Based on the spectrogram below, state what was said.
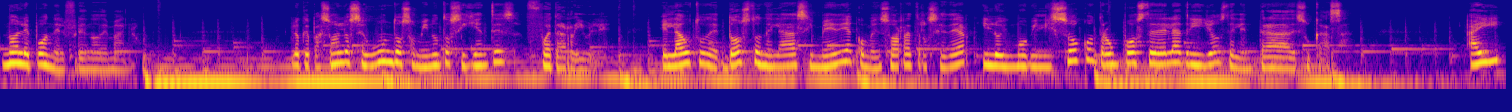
no le pone el freno de mano. Lo que pasó en los segundos o minutos siguientes fue terrible. El auto de dos toneladas y media comenzó a retroceder y lo inmovilizó contra un poste de ladrillos de la entrada de su casa. Ahí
